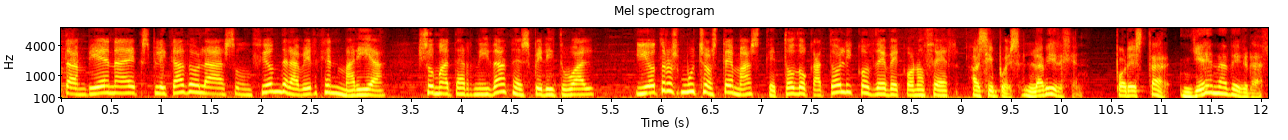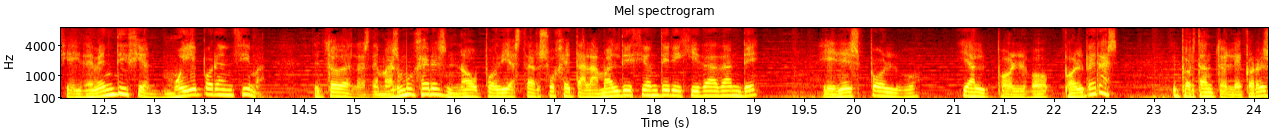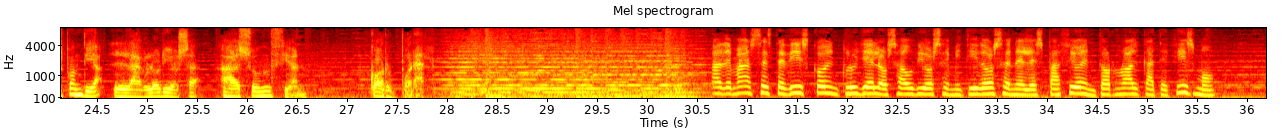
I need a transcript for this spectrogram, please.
También ha explicado la asunción de la Virgen María, su maternidad espiritual y otros muchos temas que todo católico debe conocer. Así pues, la Virgen, por estar llena de gracia y de bendición, muy por encima de todas las demás mujeres, no podía estar sujeta a la maldición dirigida a Adán de eres polvo y al polvo volverás. Y por tanto le correspondía la gloriosa asunción corporal. Además, este disco incluye los audios emitidos en el espacio en torno al catecismo,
